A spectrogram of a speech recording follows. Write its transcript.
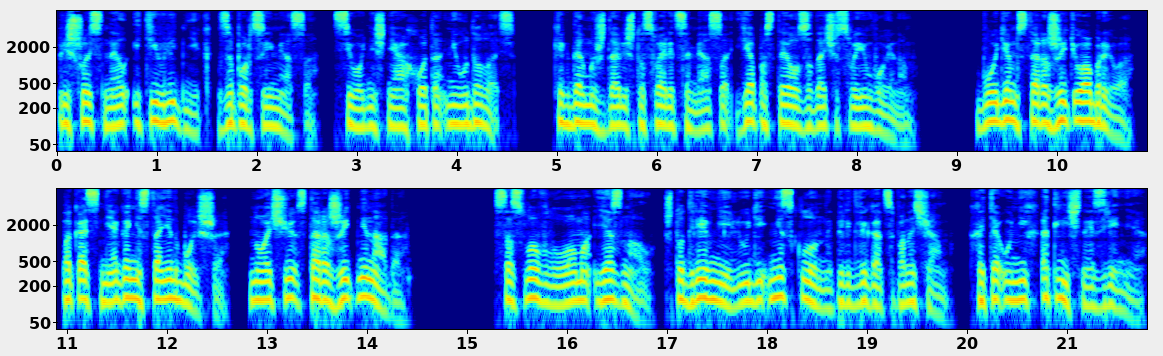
Пришлось Нел идти в ледник за порцией мяса. Сегодняшняя охота не удалась. Когда мы ждали, что сварится мясо, я поставил задачу своим воинам. «Будем сторожить у обрыва, пока снега не станет больше. Ночью сторожить не надо». Со слов Луома я знал, что древние люди не склонны передвигаться по ночам, хотя у них отличное зрение.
